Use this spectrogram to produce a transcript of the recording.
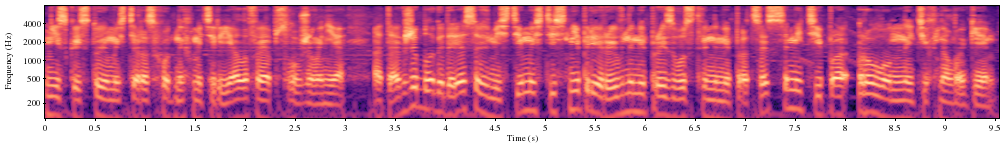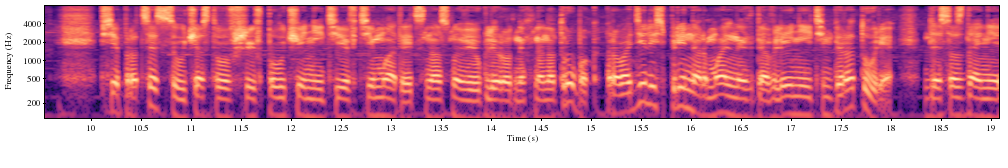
низкой стоимости расходных материалов и обслуживания, а также благодаря совместимости с непрерывными производственными процессами типа рулонной технологии. Все процессы, участвовавшие в получении TFT-матриц на основе углеродных нанотрубок, проводились при нормальных давлении и температуре. Для создания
